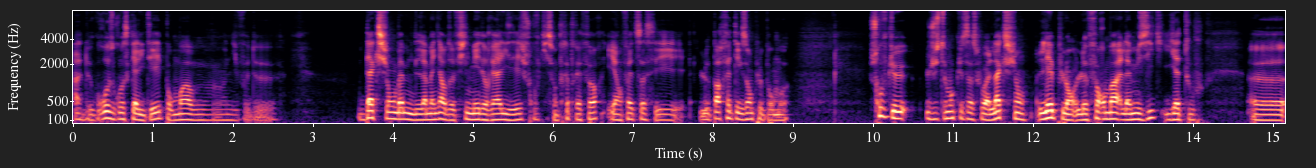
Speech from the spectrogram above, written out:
a de grosses, grosses qualités. Pour moi, au niveau de d'action, même la manière de filmer, de réaliser. Je trouve qu'ils sont très très forts. Et en fait, ça, c'est le parfait exemple pour moi. Je trouve que, justement, que ça soit l'action, les plans, le format, la musique, il y a tout. Euh,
